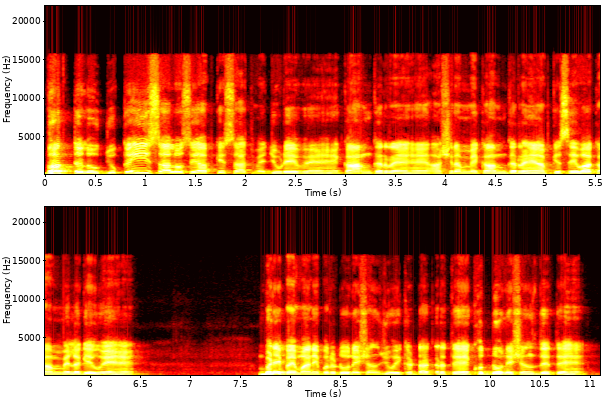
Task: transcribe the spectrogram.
भक्त लोग जो कई सालों से आपके साथ में जुड़े हुए हैं, काम कर रहे हैं, आश्रम में काम कर रहे हैं, आपके सेवा काम में लगे हुए हैं, बड़े पैमाने पर डोनेशंस जो इकट्ठा करते हैं, खुद डोनेशंस देते हैं।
